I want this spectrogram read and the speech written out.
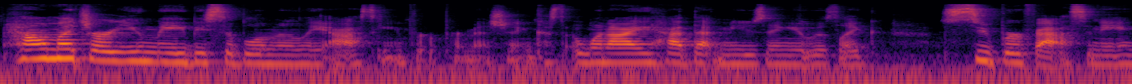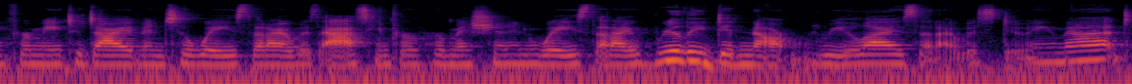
how much are you maybe subliminally asking for permission? Because when i had that musing it was like super fascinating for me to dive into ways that i was asking for permission in ways that i really did not realize that i was doing that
